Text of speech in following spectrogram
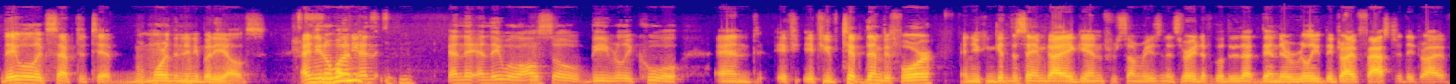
They will accept a tip more than anybody mm-hmm. else. And you know what? And and they and they will also be really cool. And if if you've tipped them before, and you can get the same guy again for some reason, it's very difficult to do that. Then they're really they drive faster, they drive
